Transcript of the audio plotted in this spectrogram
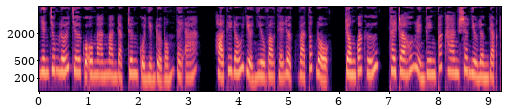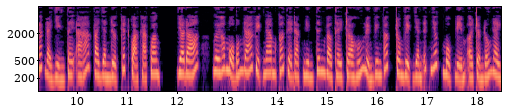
Nhìn chung lối chơi của Oman mang đặc trưng của những đội bóng Tây Á. Họ thi đấu dựa nhiều vào thể lực và tốc độ. Trong quá khứ, thầy trò huấn luyện viên Park Hang-seo nhiều lần gặp các đại diện Tây Á và giành được kết quả khả quan. Do đó, người hâm mộ bóng đá Việt Nam có thể đặt niềm tin vào thầy trò huấn luyện viên Park trong việc giành ít nhất một điểm ở trận đấu này.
